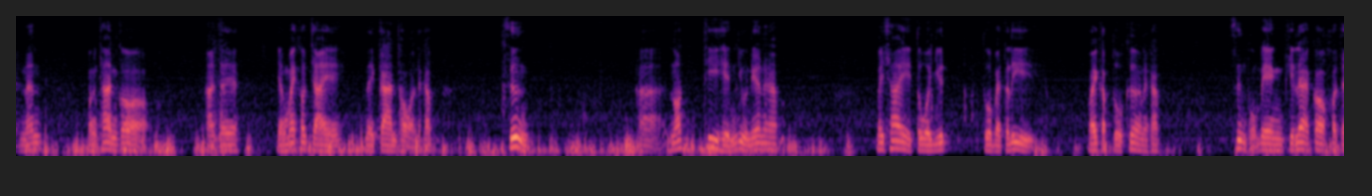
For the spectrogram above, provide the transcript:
ตนั้น บางท่านก็อาจจะ ยังไม่เข้าใจในการถอดนะครับ ซึ่งน็อตที่เห็นอยู่เนี้ยนะครับ ไม่ใช่ตัวยึดตัวแบตเตอรี่ไว้กับตัวเครื่องนะครับ ซึ่งผมเองทีแรกก็เข้าใจ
